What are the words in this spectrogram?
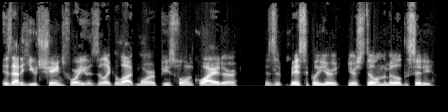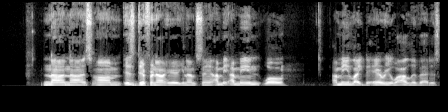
is that a huge change for you? Is it like a lot more peaceful and quiet or is it basically you're you're still in the middle of the city? Nah, nah, it's um it's different out here, you know what I'm saying? I mean I mean, well, I mean like the area where I live at is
